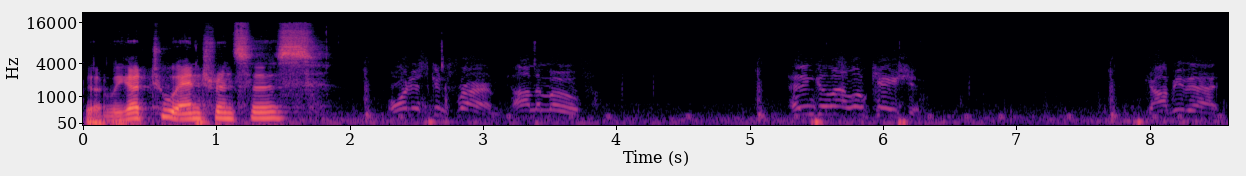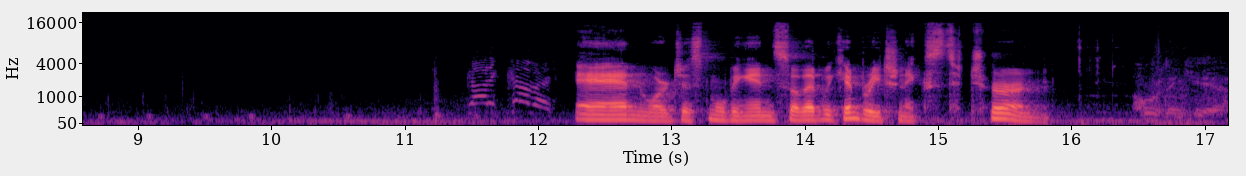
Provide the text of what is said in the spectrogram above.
Good, we got two entrances. Orders confirmed. On the move. Heading to that location. Copy that. Got it covered. And we're just moving in so that we can breach next turn. Holding here.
